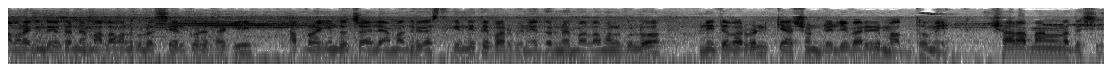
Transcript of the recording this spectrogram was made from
আমরা কিন্তু এ ধরনের মালামালগুলো সেল করে থাকি। আপনারা কিন্তু চাইলে আমাদের কাছ থেকে নিতে পারবেন। এ ধরনের মালামালগুলো নিতে পারবেন ক্যাশ অন ডেলিভারির মাধ্যমে। সারা বাংলাদেশে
